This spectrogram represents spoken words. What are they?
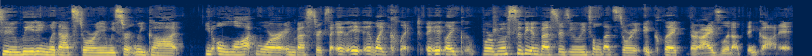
to leading with that story, and we certainly got you know a lot more investors. It, it, it like clicked. It, it, like for most of the investors, when we told that story, it clicked. Their eyes lit up. They got it.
